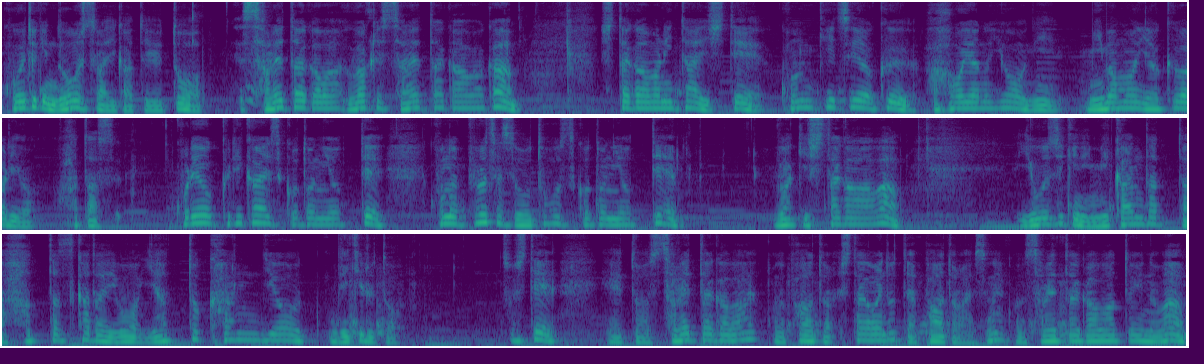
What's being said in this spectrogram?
こういう時にどうしたらいいかというとされた側浮気された側が下側に対して根気強く母親のように見守る役割を果たす。これを繰り返すことによってこのプロセスを通すことによって浮気した側は幼児期に未完だった発達課題をやっと完了できると。そして、えーと、された側このパートナー下側にとってはパートナーですねこのされた側というのは、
